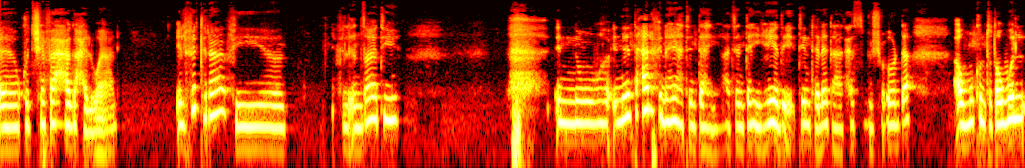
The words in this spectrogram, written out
آه، وكنت شايفاها حاجة حلوة يعني. الفكرة في في الإنزايتي إنه إن أنت عارف إن هي هتنتهي هتنتهي هي دقيقتين ثلاثة هتحس بالشعور ده أو ممكن تطول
